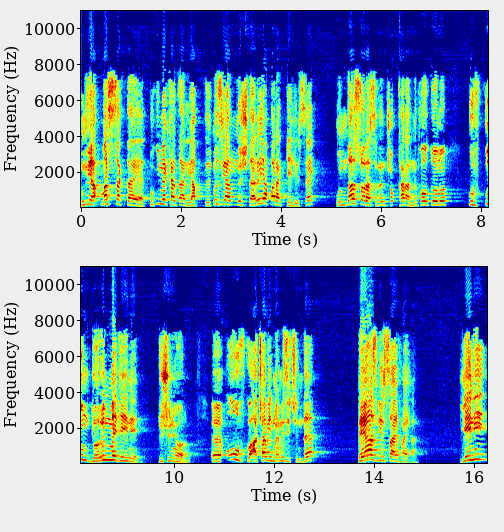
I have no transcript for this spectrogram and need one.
bunu yapmazsak da eğer bugüne kadar yaptığımız yanlışları yaparak gelirsek bundan sonrasının çok karanlık olduğunu, ufkun görünmediğini düşünüyorum. Ee, o ufku açabilmemiz için de beyaz bir sayfaya yeni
